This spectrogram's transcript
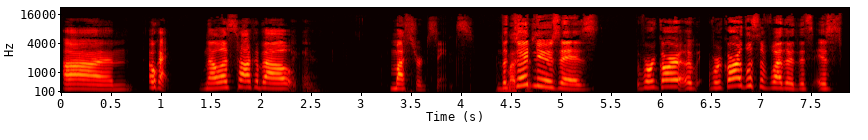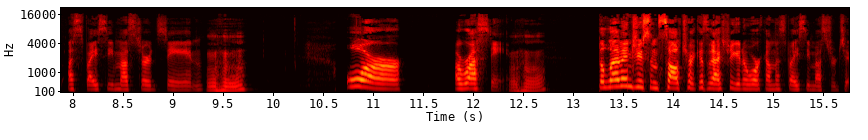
Um, okay, now let's talk about mustard stains. The Mustard good news is, regard regardless of whether this is a spicy mustard stain Mm-hmm. or a rust stain, Mm-hmm. The lemon juice and salt trick is actually going to work on the spicy mustard too.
